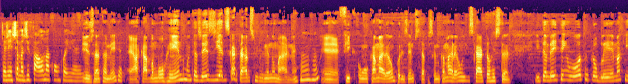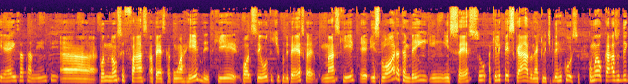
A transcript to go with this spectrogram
Que a gente chama de fauna acompanhante. Exatamente. É, acaba morrendo muitas vezes e é descartado simplesmente no mar, né? Uhum. É, fica com o camarão, por exemplo, você está pescando camarão e descarta o restante. E também tem o outro problema que é exatamente a, quando não se faz a pesca com a rede, que pode ser outro tipo de pesca, mas que é, explora também em excesso aquele pescado, né, aquele tipo de recurso. Como é o caso de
